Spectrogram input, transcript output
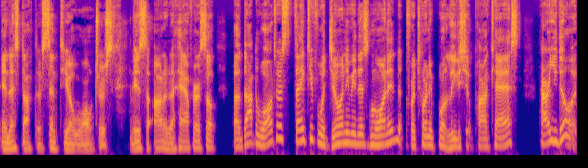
And that's Dr. Cynthia Walters. It's an honor to have her. So, uh, Dr. Walters, thank you for joining me this morning for Turning Point Leadership Podcast. How are you doing?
